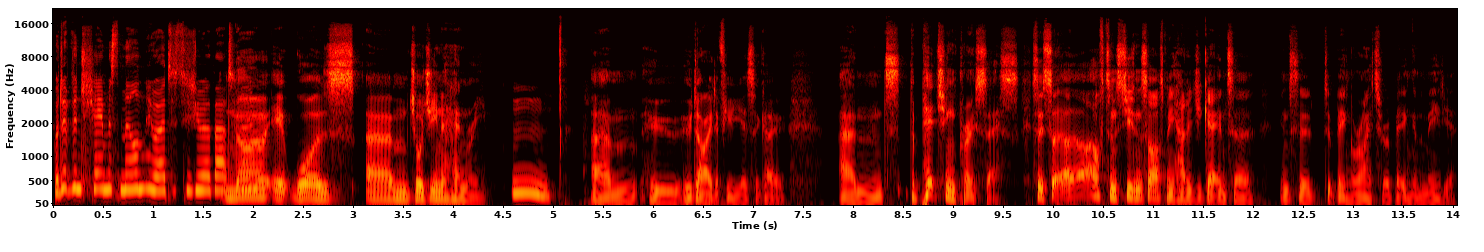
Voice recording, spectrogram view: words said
would it have been Seamus Milne who edited you at that time? No, it was um, Georgina Henry, mm. um, who who died a few years ago. And the pitching process. So, so uh, often students ask me, "How did you get into into being a writer or being in the media?"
